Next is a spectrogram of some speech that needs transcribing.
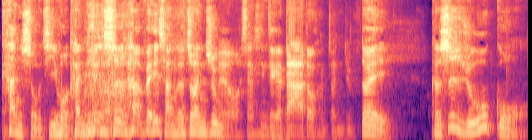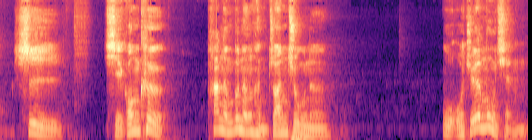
看手机或看电视，他非常的专注。没有，我相信这个大家都很专注。对，可是如果是写功课，他能不能很专注呢？我我觉得目前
